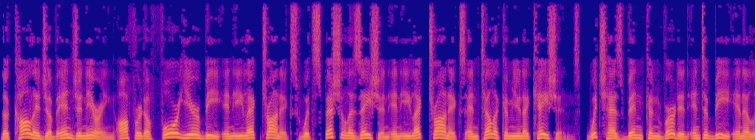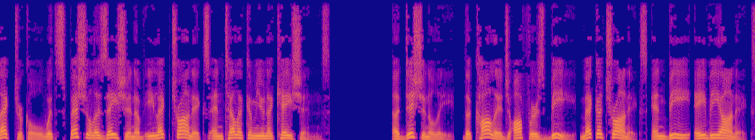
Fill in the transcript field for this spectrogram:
The College of Engineering offered a four-year B in electronics with specialization in electronics and telecommunications, which has been converted into B in electrical with specialization of electronics and telecommunications. Additionally, the college offers B Mechatronics and B Avionics.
